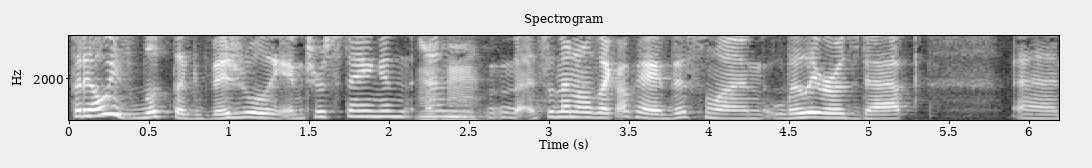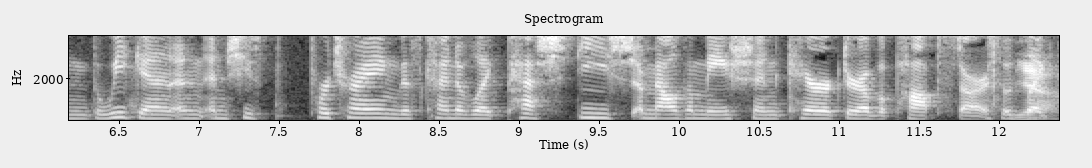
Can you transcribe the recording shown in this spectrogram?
but it always looked like visually interesting, and Mm-hmm. and so then I was like, okay, this one, Lily Rose Depp, and The Weeknd, and and she's portraying this kind of like pastiche amalgamation character of a pop star. So it's Yeah. like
